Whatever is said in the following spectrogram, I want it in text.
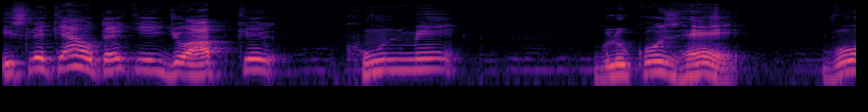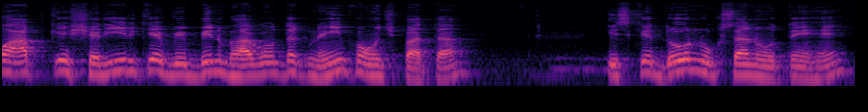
इसलिए क्या होता है कि जो आपके खून में ग्लूकोज है, वो आपके शरीर के विभिन्न भागों तक नहीं पहुँच पाता, इसके दो नुकसान होते हैं।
